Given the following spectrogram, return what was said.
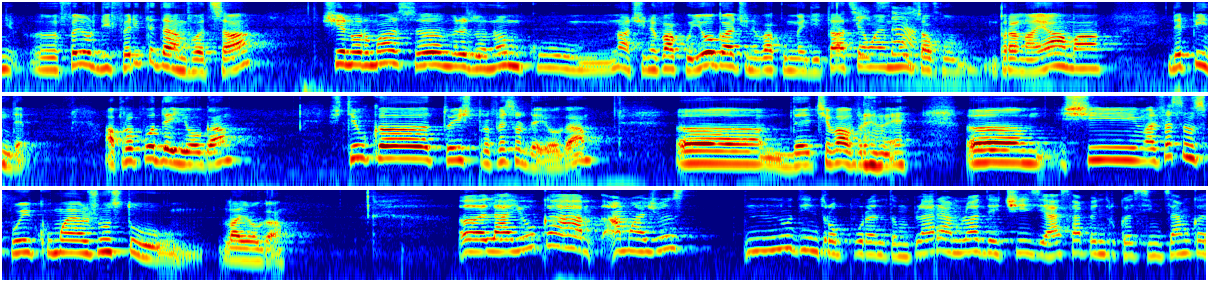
uh, feluri diferite de a învăța și e normal să rezonăm cu na, cineva cu yoga, cineva cu meditația mai Exact. mult sau cu pranayama, depinde. Apropo de yoga, știu că tu ești profesor de yoga uh, de ceva vreme uh, și aș vrea să-mi spui cum ai ajuns tu la yoga. Uh, La yoga am ajuns nu dintr-o pură întâmplare, am luat decizia asta pentru că simțeam că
